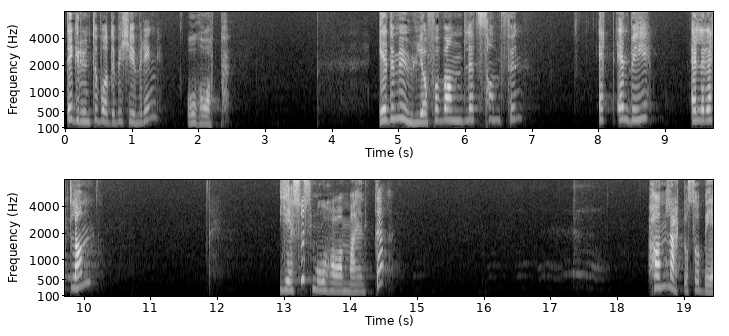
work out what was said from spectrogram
Det er grunn til både bekymring og håp. Er det mulig å forvandle et samfunn, et, en by eller et land? Jesus må ha ment det. Han lærte oss å be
